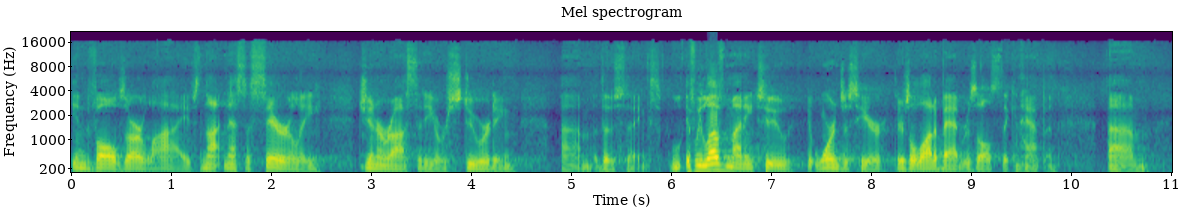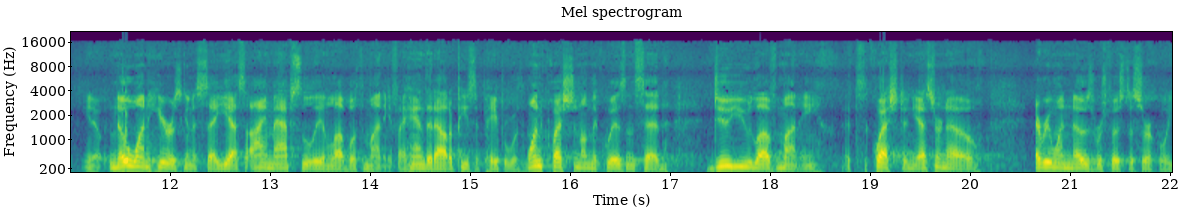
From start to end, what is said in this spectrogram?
involves our lives, not necessarily generosity or stewarding um, those things. If we love money too, it warns us here, there's a lot of bad results that can happen. Um, you know, no one here is going to say, yes, I'm absolutely in love with money. If I handed out a piece of paper with one question on the quiz and said, do you love money? That's the question, yes or no. Everyone knows we're supposed to circle,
